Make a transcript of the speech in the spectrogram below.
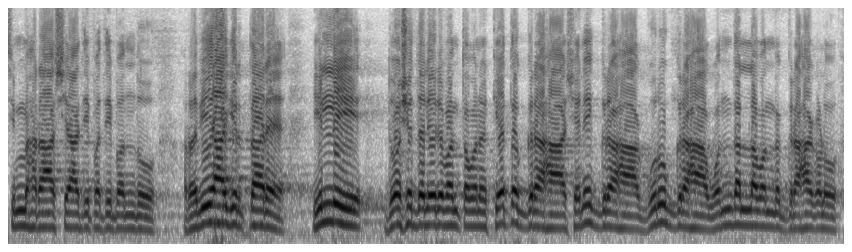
ಸಿಂಹರಾಶಿಯಾಧಿಪತಿ ಬಂದು ರವಿಯಾಗಿರ್ತಾರೆ. ಇಲ್ಲಿ ದೋಷದಲ್ಲಿರುವಂಥವನು ಕೇತುಗ್ರಹ, ಶನಿಗ್ರಹ, ಗುರುಗ್ರಹ, ಒಂದಲ್ಲ ಒಂದು ಗ್ರಹಗಳು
